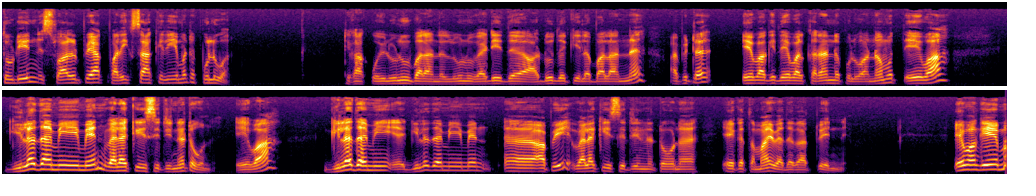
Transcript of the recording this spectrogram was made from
තුඩින් ස්වල්පයක් පරීක්ෂා කිරීමට පුළුවන්. ටිකක් උයිලුණු බලන්න ලුණු වැඩිද අඩුද කියල බලන්න අපිට ඒ වගේ දේවල් කරන්න පුළුවන් නමුත් ඒවා ගිල දැමීමෙන් වැලකී සිටින්නට ඕන. ඒවා ගිල දැමීමෙන් අපි වැලකී සිටින්නට ඕන ඒක තමයි වැදගත් වෙන්නේ. ඒවගේම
